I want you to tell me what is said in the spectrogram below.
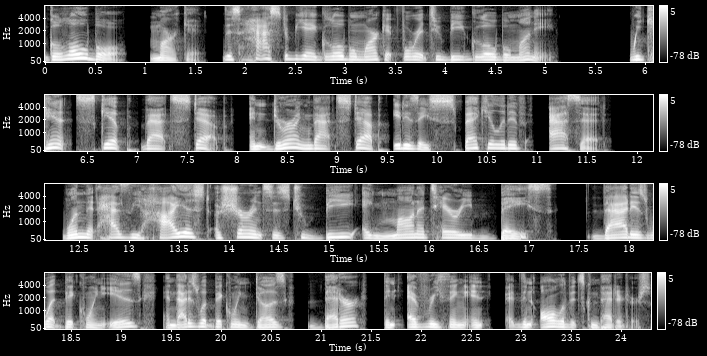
global market. This has to be a global market for it to be global money. We can't skip that step. And during that step, it is a speculative asset one that has the highest assurances to be a monetary base. That is what Bitcoin is, and that is what Bitcoin does better than everything in, than all of its competitors.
